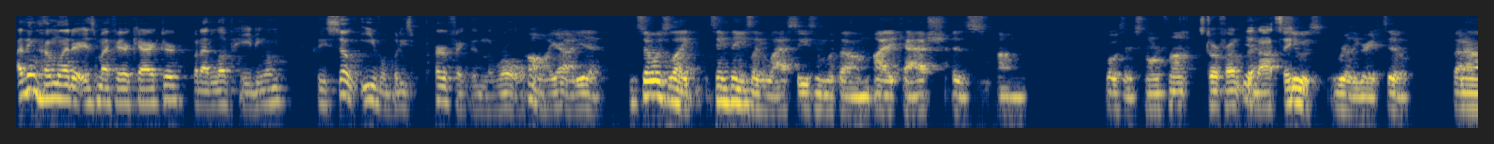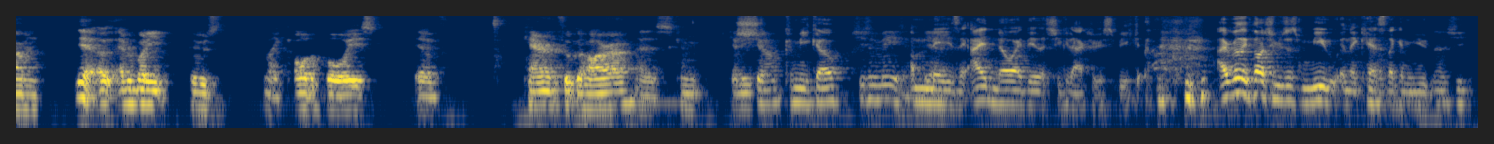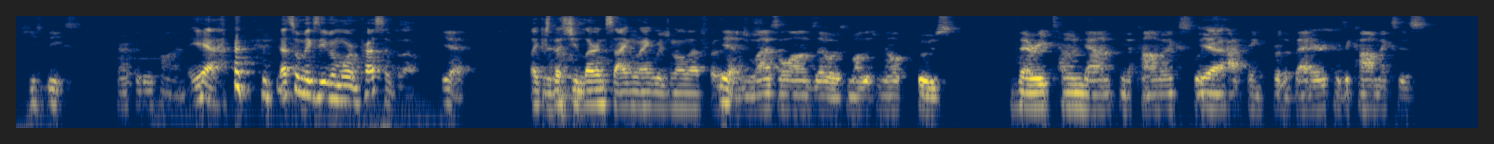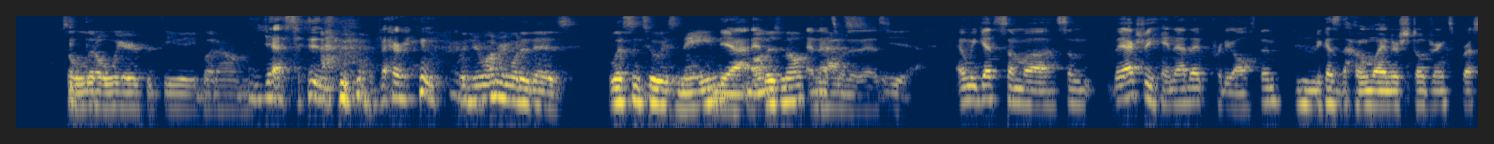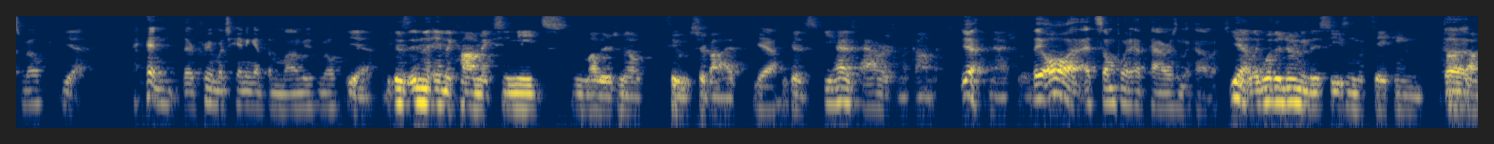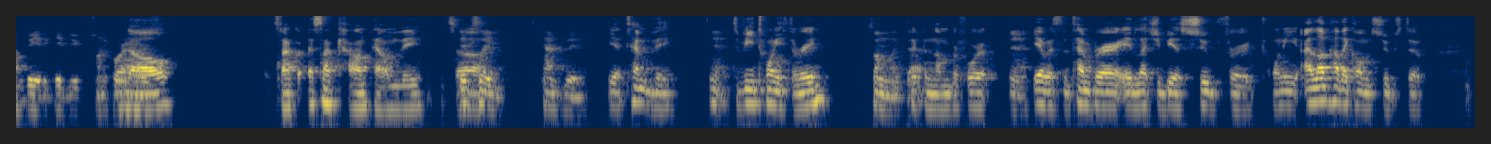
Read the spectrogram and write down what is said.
I think Homelander is my favorite character, but I love hating him because he's so evil, but he's perfect in the role. Oh my god, yeah. And so was like same thing as like last season with um Aya Cash as um what was it Stormfront. Storefront, the Nazi. She was really great too. But um yeah, everybody who's like all the boys. You have Karen Fukuhara as Kim- Kimiko. Kamiko, She's amazing. amazing. I had no idea that she could actually speak. I really thought she was just mute, and they cast like a mute. no, she she speaks perfectly fine. Yeah, that's what makes it even more impressive, though. Yeah. Like Yeah. that she learned sign language and all that for the Yeah, and Laz Alonso is Mother's Milk, who's very toned down from the comics, which Yeah. I think for the better because the comics is it's a little weird for TV, but um, Yes, it is very. if you're wondering what it is, listen to his name, Yeah, and- Mother's Milk, and that's what it is. Yeah, and we get some uh some. They actually hint at it pretty often Mhm. because the Homelander still drinks breast milk, yeah, and they're pretty much hinting at the mommy's milk. yeah. Because in the in the comics, he needs Mother's Milk to survive Yeah, because he has powers in the comics. Yeah. naturally, they all at some point have powers in the comics. Yeah, like what they're doing in this season with taking The- Compound V to give you 24 hours. No, it's not. It's not Compound V. It's uh, like Temp V, yeah, Temp V. Yeah. it's V twenty three. something like It's like that. the number for it. Yeah. yeah. But it's the temporary. It lets you be a soup for twenty. I love how they call them soups too.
